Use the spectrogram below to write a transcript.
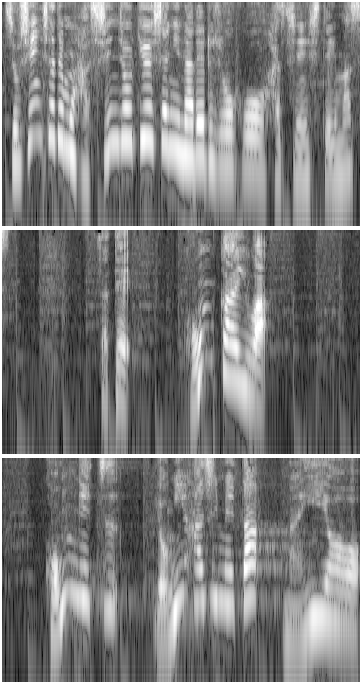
初心者でも発信上級者になれる情報を発信しています。さて、今回は、今月読み始めた内容。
